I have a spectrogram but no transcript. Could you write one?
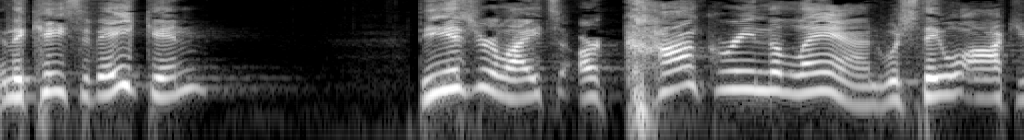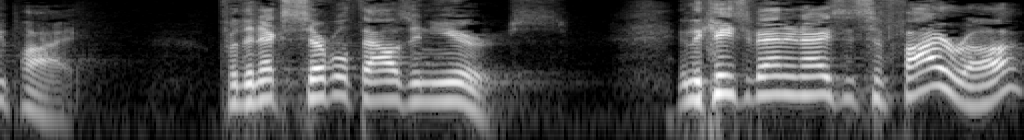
In the case of Achan, the Israelites are conquering the land which they will occupy for the next several thousand years. In the case of Ananias and Sapphira,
